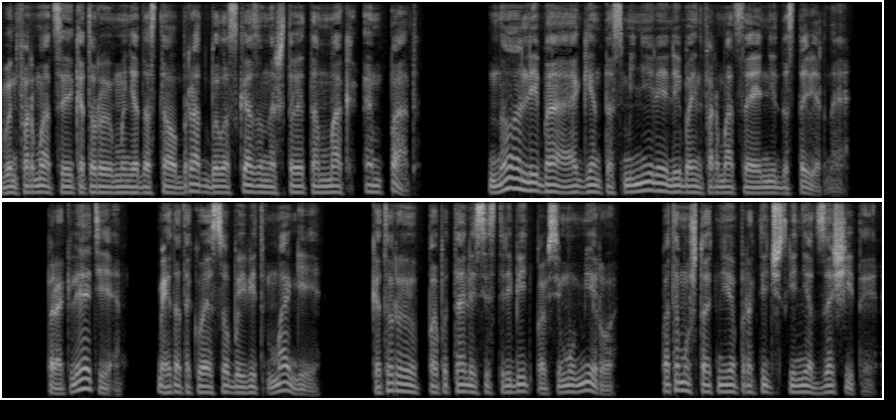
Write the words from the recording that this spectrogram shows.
В информации, которую мне достал брат, было сказано, что это маг-эмпат. Но либо агента сменили, либо информация недостоверная. Проклятие — это такой особый вид магии, которую попытались истребить по всему миру, потому что от нее практически нет защиты.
